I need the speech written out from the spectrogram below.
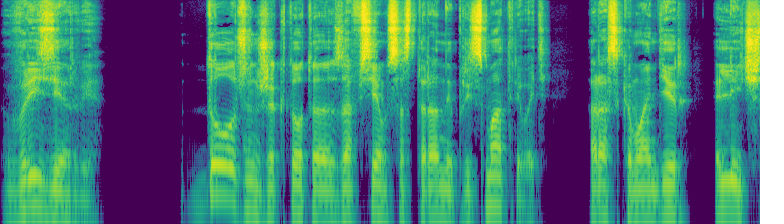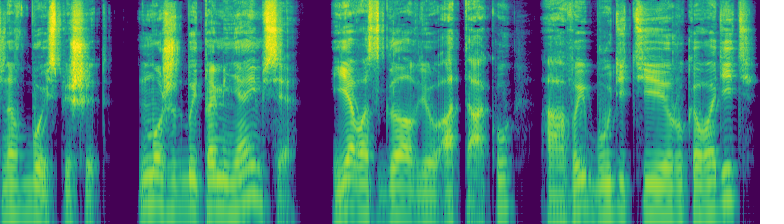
«В резерве. Должен же кто-то за всем со стороны присматривать, раз командир лично в бой спешит. Может быть, поменяемся? Я возглавлю атаку, а вы будете руководить?»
